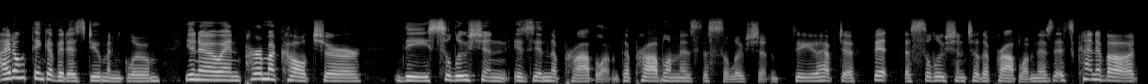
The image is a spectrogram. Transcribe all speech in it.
I don't think of it as doom and gloom. You know, in permaculture, the solution is in the problem. The problem is the solution. So you have to fit the solution to the problem. There's, it's kind of a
